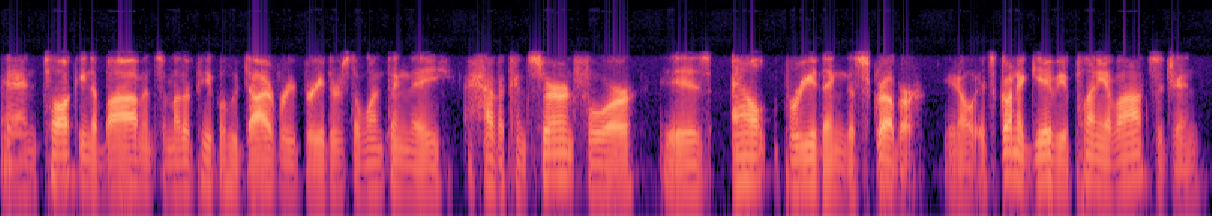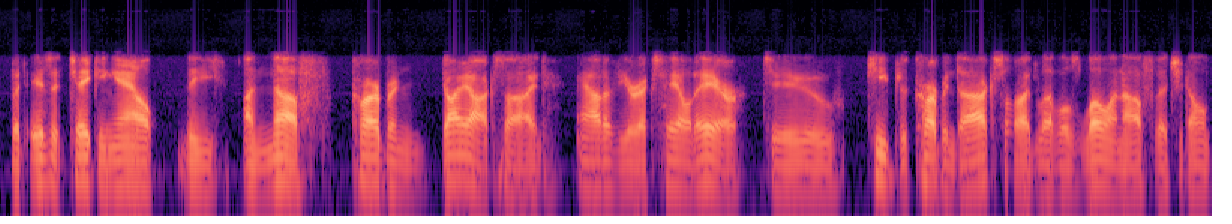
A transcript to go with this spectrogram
And talking to Bob and some other people who dive rebreathers, the one thing they have a concern for is out breathing the scrubber. You know, it's going to give you plenty of oxygen, but is it taking out the enough carbon dioxide out of your exhaled air to keep your carbon dioxide levels low enough that you don't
